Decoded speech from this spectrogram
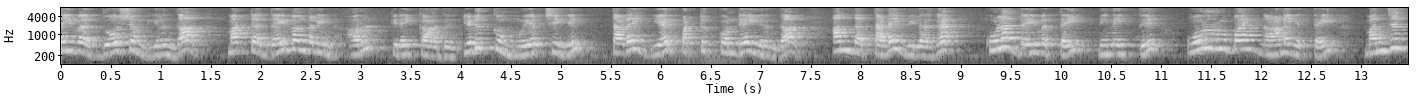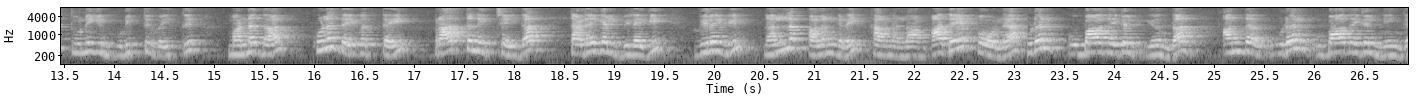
தெய்வ தோஷம் இருந்தால் மற்ற தெய்வங்களின் அருள் கிடைக்காது. எடுக்கும் முயற்சியில் தடை ஏற்பட்டு கொண்டே இருந்தால் அந்த தடை விலக குல தெய்வத்தை நினைத்து ஒரு ரூபாய் நாணயத்தை மஞ்சள் துணியில் முடித்து வைத்து மனதால் குல தெய்வத்தை பிரார்த்தனை செய்தால் தடைகள் விலகி விரைவில் நல்ல பலன்களை காணலாம். அதே போல உடல் உபாதைகள் இருந்தால் அந்த உடல் உபாதைகள் நீங்க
